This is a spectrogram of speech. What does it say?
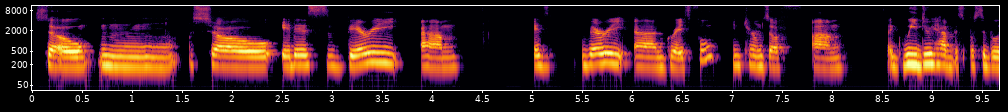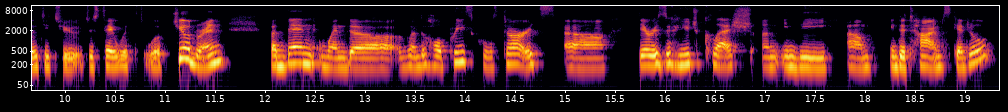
So um, so it is very um, it's very uh, graceful in terms of um, like we do have this possibility to to stay with with children but then when the when the whole preschool starts uh, there is a huge clash in the um, in the time schedule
